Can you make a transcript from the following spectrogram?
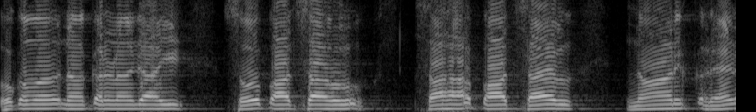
ਹੁਕਮ ਨਾ ਕਰਨਾ ਜਾਈ, ਸੋ ਪਾਤਸ਼ਾਹੋ, ਸਾਹਾ ਪਾਤ ਸਾਹਿਬ, ਨਾਨਕ ਰਹਿਣ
